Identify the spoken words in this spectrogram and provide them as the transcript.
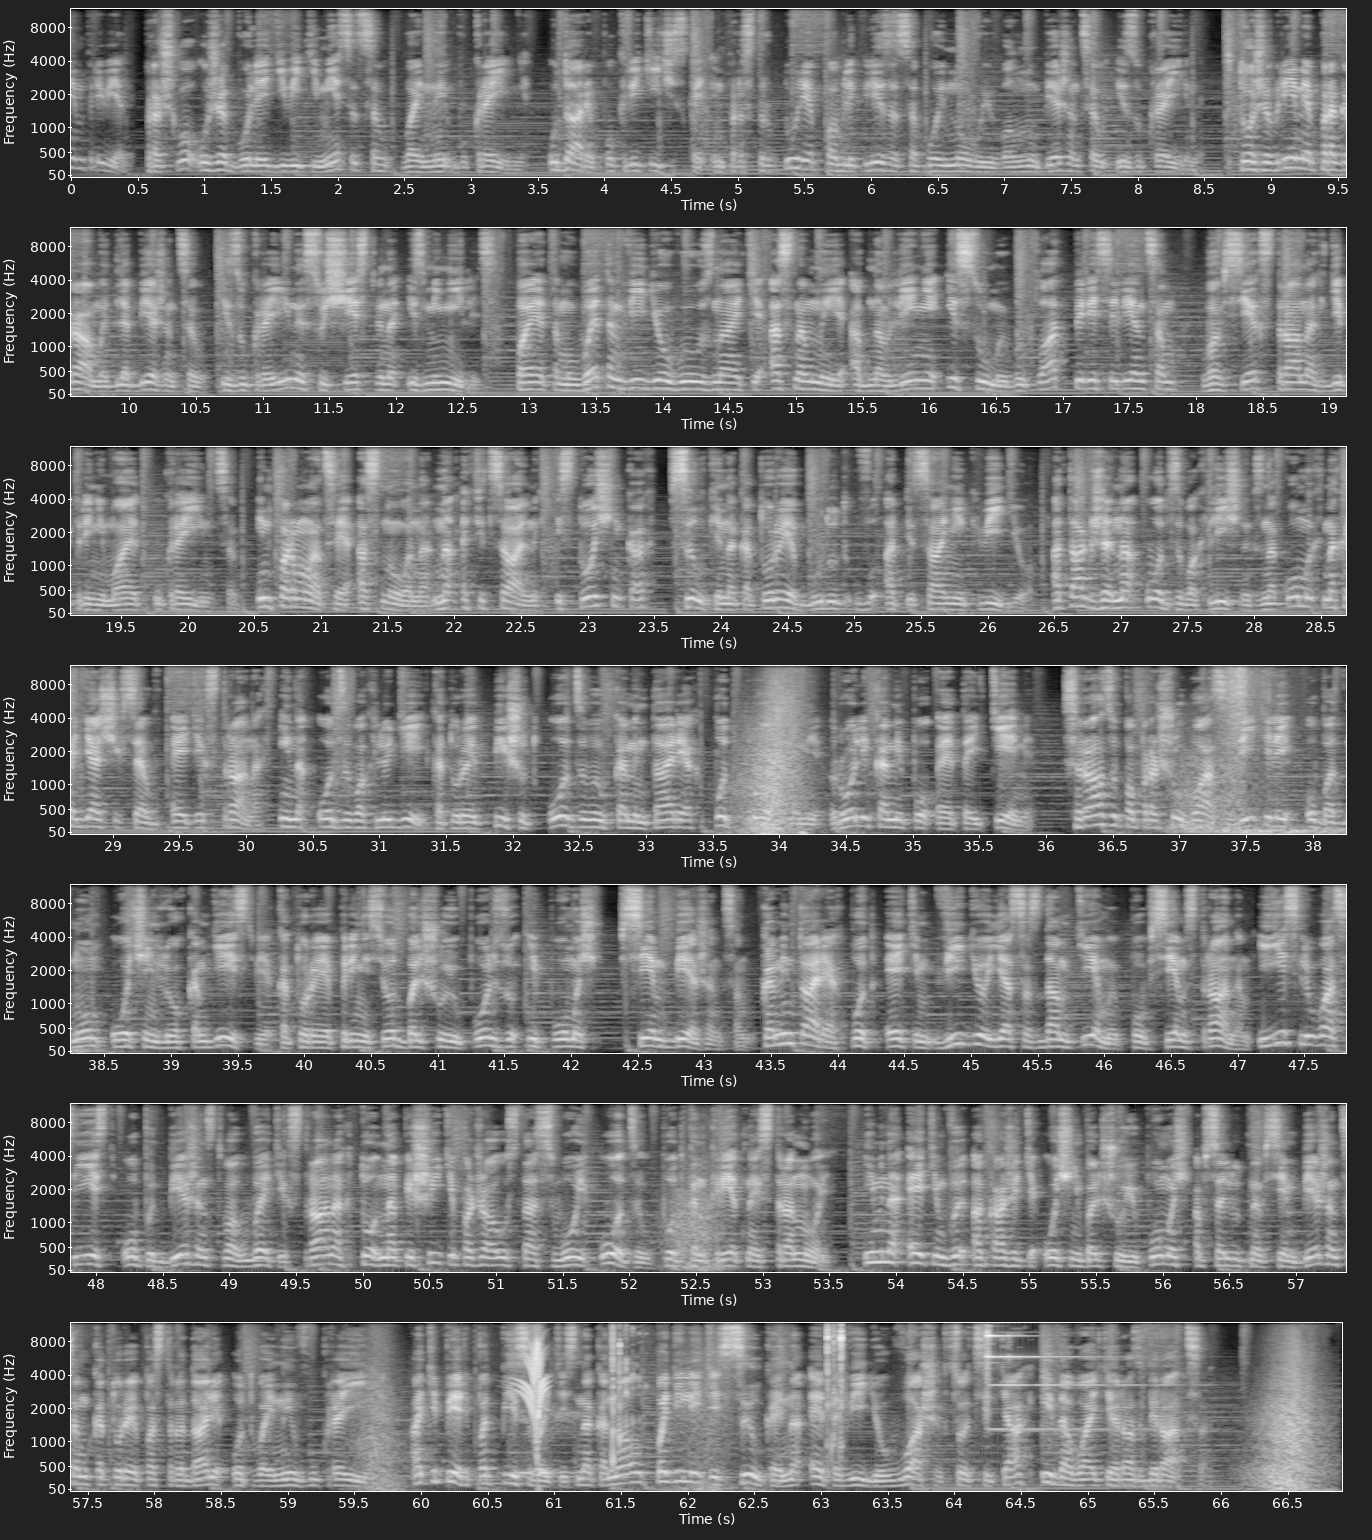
Всем привет! Прошло уже более 9 месяцев войны в Украине. Удары по критической инфраструктуре повлекли за собой новую волну беженцев из Украины. В то же время программы для беженцев из Украины существенно изменились. Поэтому в этом видео вы узнаете основные обновления и суммы выплат переселенцам во всех странах, где принимают украинцев. Информация основана на официальных источниках, ссылки на которые будут в описании к видео, а также на отзывах личных знакомых, находящихся в этих странах странах и на отзывах людей, которые пишут отзывы в комментариях под прошлыми роликами по этой теме. Сразу попрошу вас, зрителей, об одном очень легком действии, которое принесет большую пользу и помощь всем беженцам. В комментариях под этим видео я создам темы по всем странам. И если у вас есть опыт беженства в этих странах, то напишите, пожалуйста, свой отзыв под конкретной страной. Именно этим вы окажете очень большую помощь абсолютно всем беженцам, которые пострадали от войны в Украине. А теперь подписывайтесь на канал, поделитесь ссылкой на это видео в ваших соцсетях и давайте разбираться.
